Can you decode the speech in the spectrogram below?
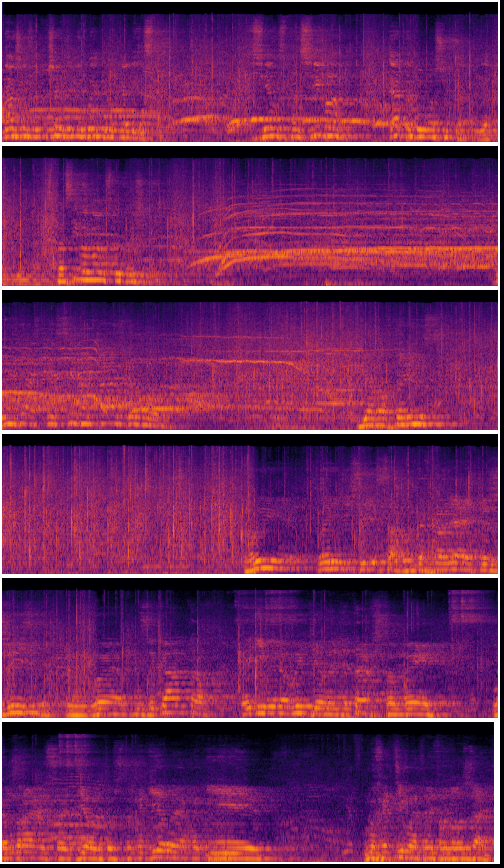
наша замечательный бэк-вокалист. Всем спасибо. Это было шикарно, я думаю. Спасибо вам, что пришли. Друзья, спасибо каждому. Я повторюсь. Вы творите чудеса, вы вдохновляете жизнь в музыкантов. И именно вы делаете так, что мы, нам нравится делать то, что мы делаем, и мы хотим это продолжать,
